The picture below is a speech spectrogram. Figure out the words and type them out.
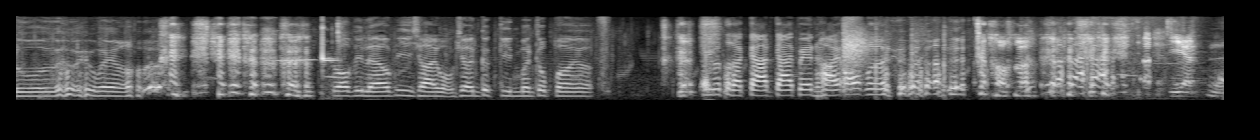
ลวงเฮ้ยไม่เอารอบที่แล้วพี่ชายของฉันก็กินมันเข้าไปอะ มีวัฒนาการกลายเป็นไฮออกเลยเกลียดหมู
